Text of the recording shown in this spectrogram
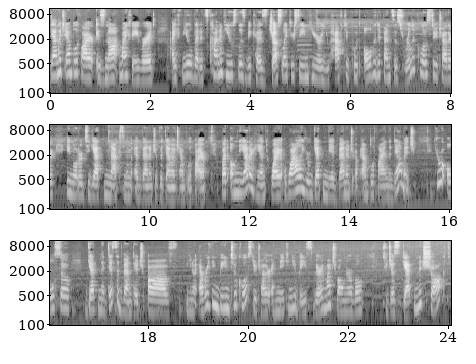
Damage amplifier is not my favorite. I feel that it's kind of useless because just like you're seeing here, you have to put all the defenses really close to each other in order to get maximum advantage of the damage amplifier. But on the other hand, while you're getting the advantage of amplifying the damage, you're also getting the disadvantage of you know everything being too close to each other and making your base very much vulnerable to just getting it shocked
